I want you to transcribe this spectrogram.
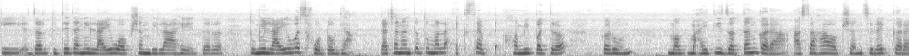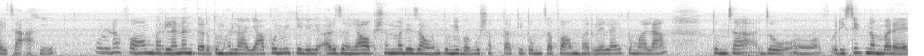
की जर तिथे त्यांनी लाईव्ह ऑप्शन दिला आहे तर तुम्ही लाईव्हच फोटो घ्या. त्याच्यानंतर तुम्हाला ॲक्सेप्ट हमीपत्र करून मग माहिती जतन करा असा हा ऑप्शन सिलेक्ट करायचा आहे. पूर्ण फॉर्म भरल्यानंतर तुम्हाला यापूर्वी केलेले अर्ज या ऑप्शनमध्ये जाऊन तुम्ही बघू शकता की तुमचा फॉर्म भरलेला आहे. तुम्हाला तुमचा जो रिसिट नंबर आहे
